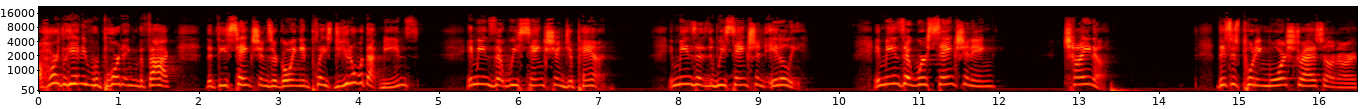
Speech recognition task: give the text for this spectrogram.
hardly any reporting the fact that these sanctions are going in place. Do you know what that means? It means that we sanction Japan. It means that we sanction Italy. It means that we're sanctioning China. This is putting more stress on our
